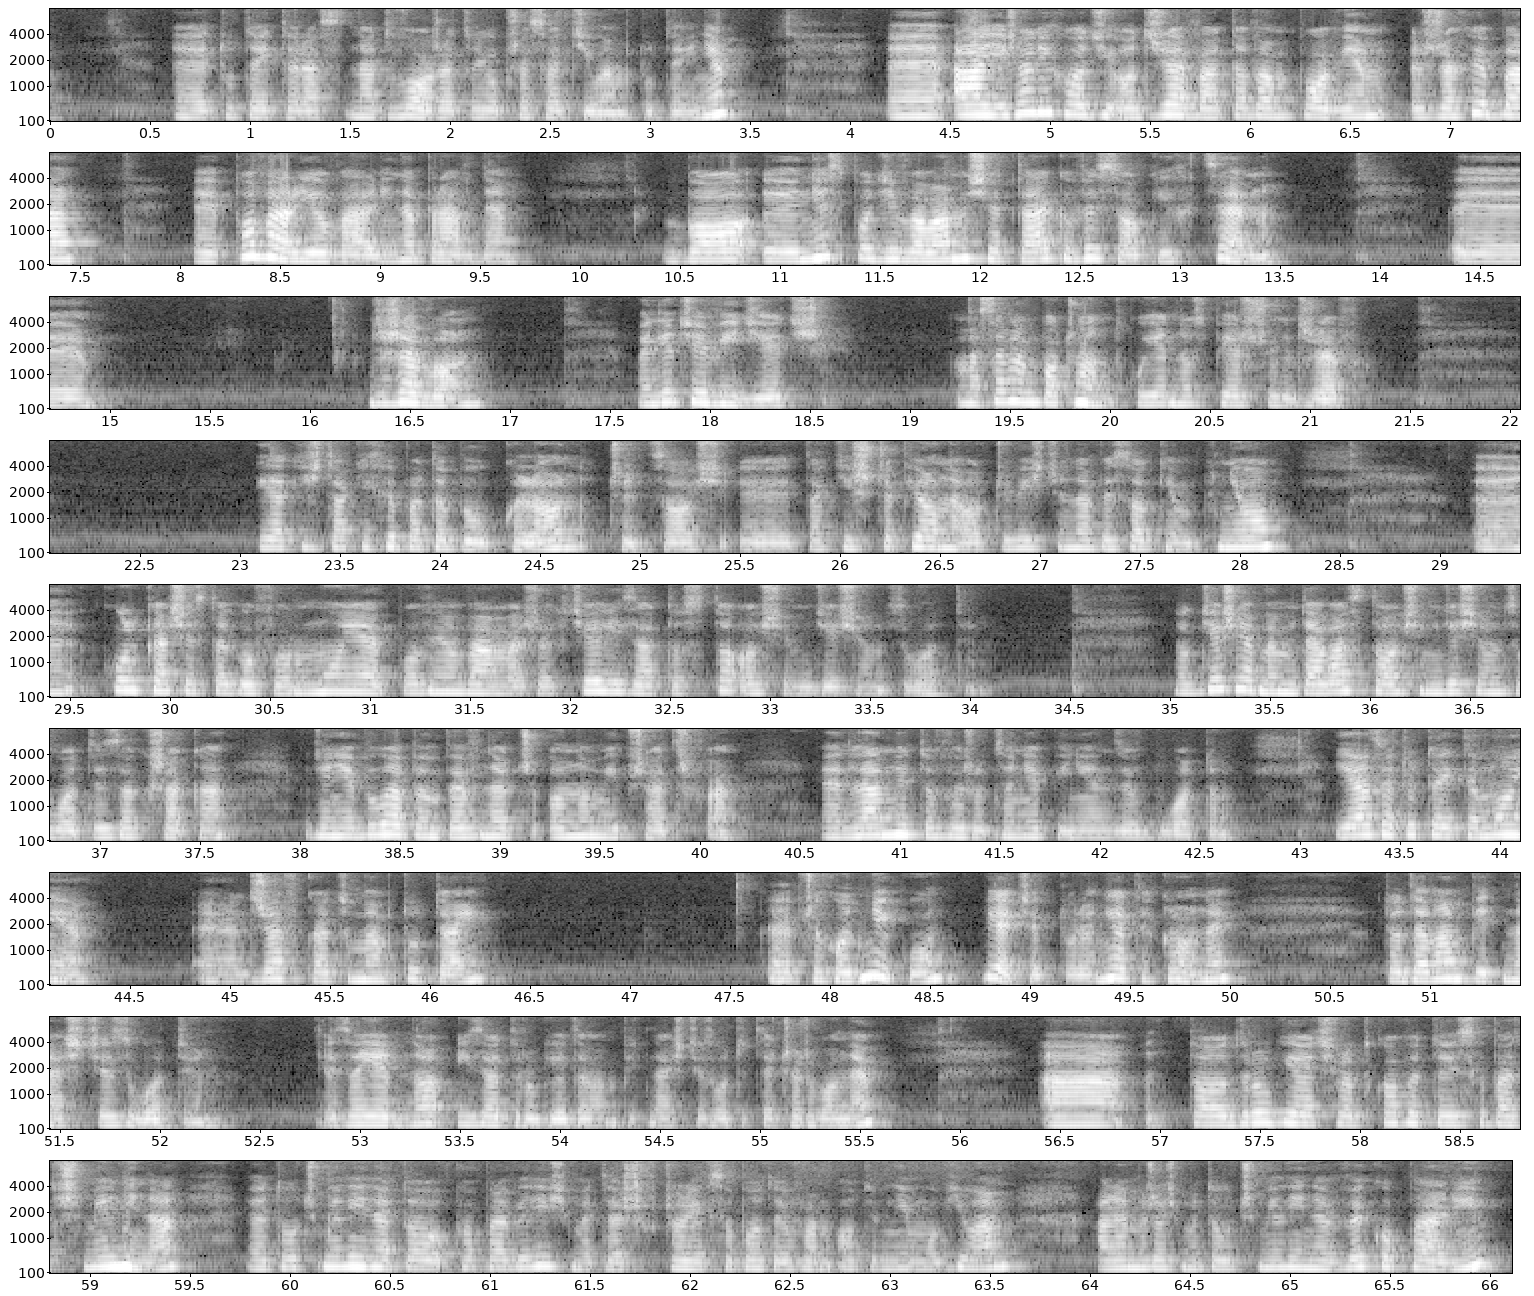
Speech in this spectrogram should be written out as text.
e, tutaj teraz na dworze, to ją przesadziłam tutaj, nie? E, A jeżeli chodzi o drzewa, to Wam powiem, że chyba powariowali, naprawdę, bo nie spodziewałam się tak wysokich cen. Drzewo, będziecie widzieć, na samym początku, jedno z pierwszych drzew, jakiś taki chyba to był klon czy coś, yy, taki szczepiony oczywiście na wysokim pniu. Yy, Kulka się z tego formuje. Powiem Wam, że chcieli za to 180 zł. No gdzież ja bym dała 180 zł za krzaka, gdzie nie byłabym pewna, czy ono mi przetrwa. Yy, Dla mnie to wyrzucenie pieniędzy w błoto. Ja za tutaj te moje drzewka, co mam tutaj przy chodniku, wiecie, które, nie te klony, to dałam 15 zł za jedno i za drugie dałam 15 zł, te czerwone. A to drugie środkowe to jest chyba trzmielina. E, Tą trzmielinę to poprawiliśmy też wczoraj w sobotę, już Wam o tym nie mówiłam, ale my żeśmy tą trzmielinę wykopali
